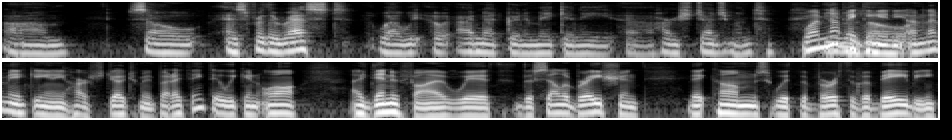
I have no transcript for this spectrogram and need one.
Um, so as for the rest, well, we, I'm not going to make any uh, harsh judgment. Well, I'm not making though, any. I'm not making any harsh judgment, but I think that we can all identify with the celebration that comes with the birth of a baby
